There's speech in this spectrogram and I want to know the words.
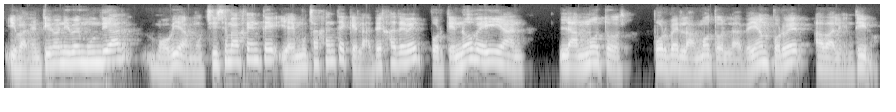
Y Valentino a nivel mundial movía muchísima gente y hay mucha gente que la deja de ver porque no veían las motos por ver las motos, las veían por ver a Valentino.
